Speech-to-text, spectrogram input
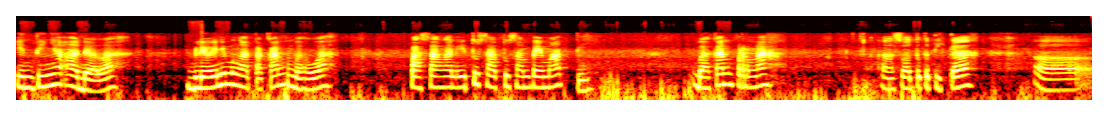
intinya adalah beliau ini mengatakan bahwa pasangan itu satu sampai mati. Bahkan pernah uh, suatu ketika uh,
